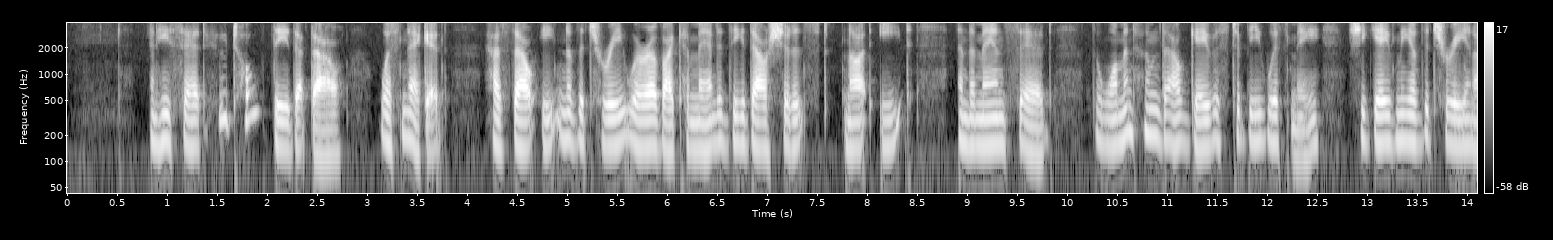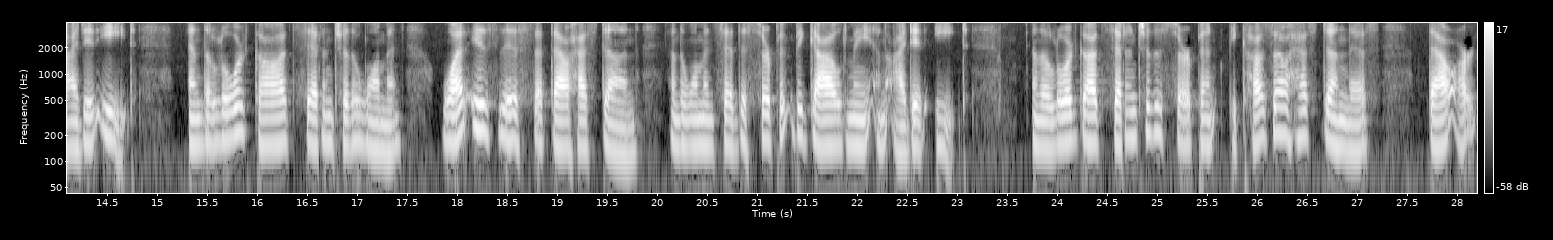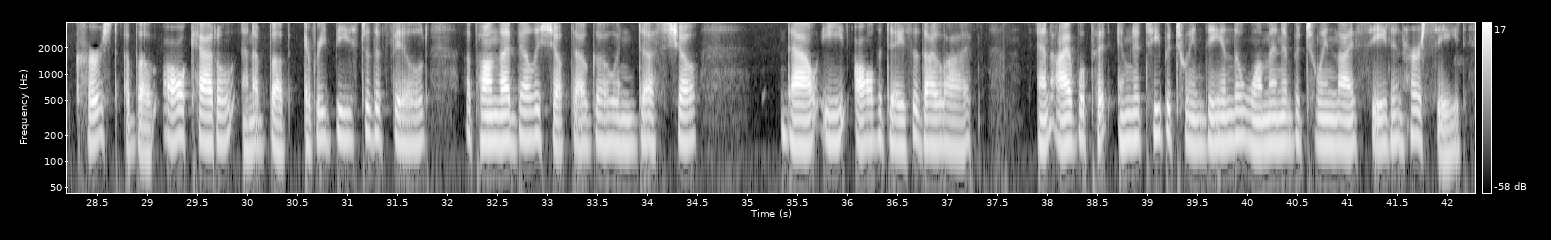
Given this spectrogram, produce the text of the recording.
And he said, Who told thee that thou wast naked? Hast thou eaten of the tree whereof I commanded thee thou shouldest not eat? And the man said, the woman whom thou gavest to be with me, she gave me of the tree, and I did eat. And the Lord God said unto the woman, What is this that thou hast done? And the woman said, The serpent beguiled me, and I did eat. And the Lord God said unto the serpent, Because thou hast done this, thou art cursed above all cattle, and above every beast of the field. Upon thy belly shalt thou go, and dust shalt thou eat all the days of thy life. And I will put enmity between thee and the woman, and between thy seed and her seed.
